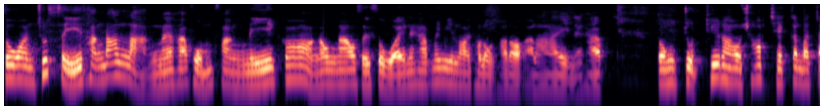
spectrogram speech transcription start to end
ส่วนชุดสีทางด้านหลังนะครับผมฝั่งนี้ก็เงาๆสวยๆนะครับไม่มีรอยถลงถลอกอะไรนะครับ ตรงจุดที่เราชอบเช็คกันประจ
